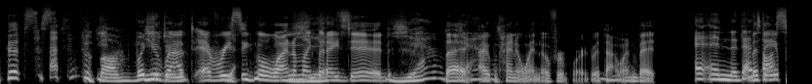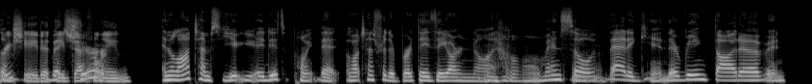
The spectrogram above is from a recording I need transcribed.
Mom, what'd you you do?" wrapped every Yeah. single one. I'm like, but I did. Yeah. But yeah. I kind of went overboard with that one. But and, and that's but they awesome. appreciate it. But they sure. definitely And a lot of times, you, you, it is a point that a lot of times for their birthdays, they are not Mhm. home. And so Mhm. that again, they're being thought of and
